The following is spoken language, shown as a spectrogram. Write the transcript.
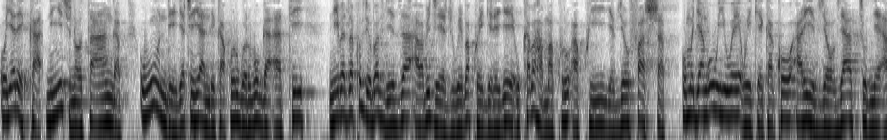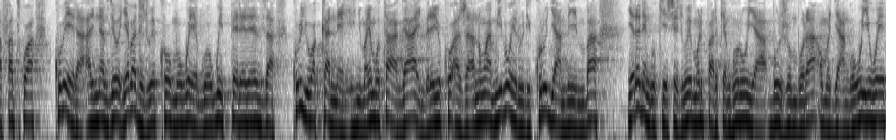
Uyareka ni nyinshi notanga. Uwundi yaciye yandika kuri urwo rubuga ati nibaza ko vyoba vyiza ababijejwe bakwegereye ukabaha amakuru akwiye vyofasha umuryango wiwe wikeka ko ari ivyo vyatumye afatwa kubera ari navyo yabajijwe ko mu rwego rw'iperereza. Kuri uyu wa kane inyuma y'umutaga imbere y'uko ajanwa mw'ibohero rikuru rya mpimba yararengukishijwe muri parike nkuru ya bujumbura umuryango wiwe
